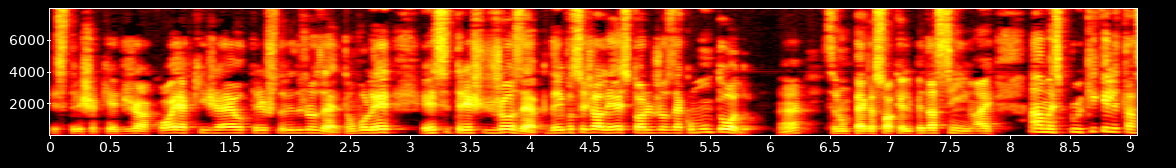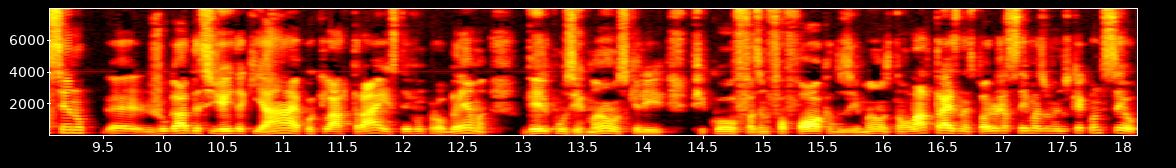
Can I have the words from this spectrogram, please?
esse trecho aqui é de Jacó e aqui já é o trecho da vida de José. Então vou ler esse trecho de José, porque daí você já lê a história de José como um todo. Né? Você não pega só aquele pedacinho. Ai, ah, mas por que, que ele está sendo é, julgado desse jeito aqui? Ah, é porque lá atrás teve um problema dele com os irmãos, que ele ficou fazendo fofoca dos irmãos. Então lá atrás na história eu já sei mais ou menos o que aconteceu.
